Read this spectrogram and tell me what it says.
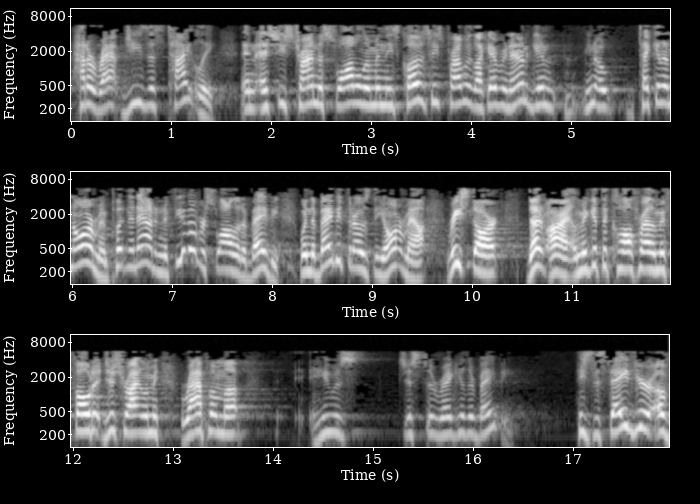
how to wrap Jesus tightly. And as she's trying to swaddle him in these clothes, he's probably like every now and again, you know, taking an arm and putting it out. And if you've ever swallowed a baby, when the baby throws the arm out, restart. All right, let me get the cloth right. Let me fold it just right. Let me wrap him up. He was just a regular baby. He's the Savior of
